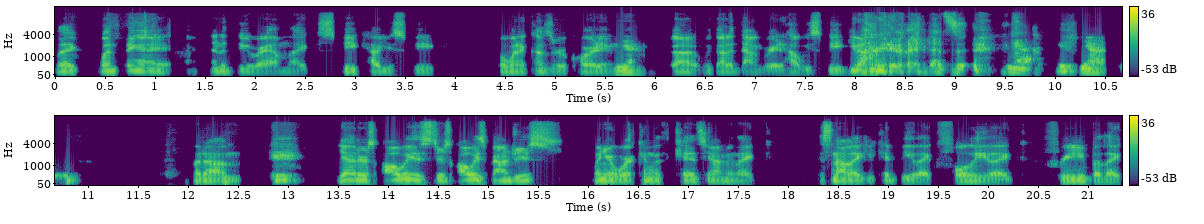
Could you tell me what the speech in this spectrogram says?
like one thing I, I tend to do, right? I'm like, speak how you speak, but when it comes to recording, yeah, we gotta we gotta downgrade how we speak. You know, like, that's it. Yeah, yeah. But um, yeah, there's always there's always boundaries when you're working with kids. You know, I mean, like it's not like you could be like fully like free, but like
